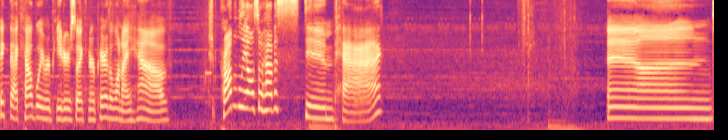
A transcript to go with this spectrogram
Take that cowboy repeater so I can repair the one I have. Should probably also have a stim pack. And...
